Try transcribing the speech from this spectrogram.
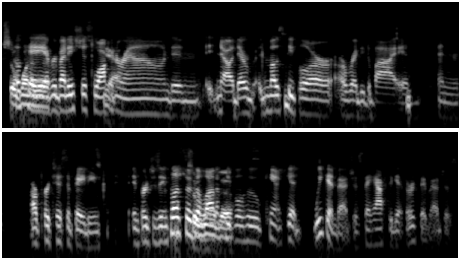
so okay, the, everybody's just walking yeah. around, and no, they're most people are are ready to buy and and are participating in purchasing. Plus, there's so a lot of, the, people who can't get weekend badges; they have to get Thursday badges.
